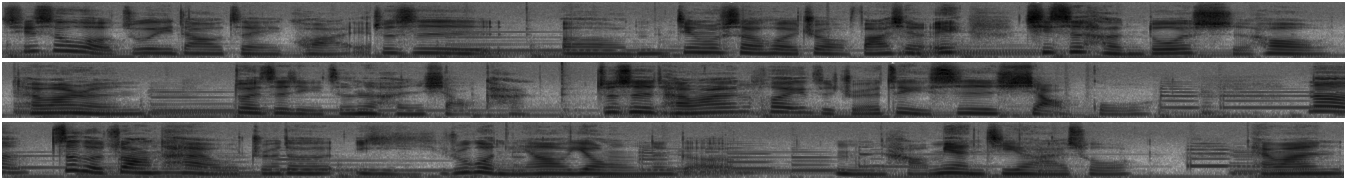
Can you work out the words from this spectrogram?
其实我注意到这一块，就是嗯，进入社会就有发现，哎，其实很多时候台湾人对自己真的很小看，就是台湾会一直觉得自己是小国。那这个状态，我觉得以如果你要用那个嗯好面积来说。台湾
